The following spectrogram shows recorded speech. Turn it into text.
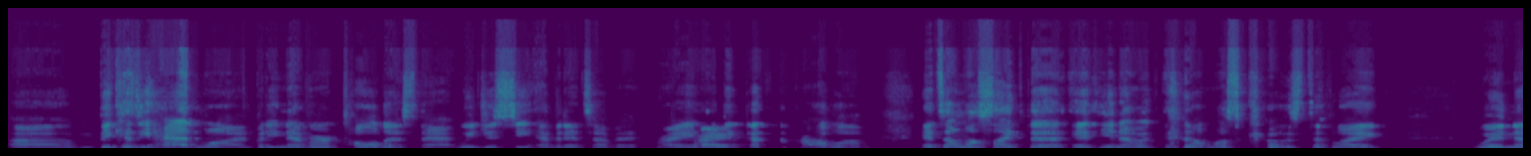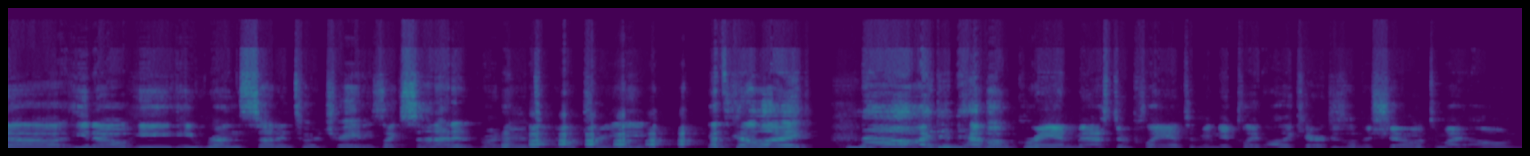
Um, because he had one, but he never told us that. We just see evidence of it, right? I think that's the problem. It's almost like the, it, you know, it almost goes to like when uh you know he he runs Sun into a tree and he's like Sun i didn't run you into no tree it's kind of like no i didn't have a grand master plan to manipulate all the characters on the show to my own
